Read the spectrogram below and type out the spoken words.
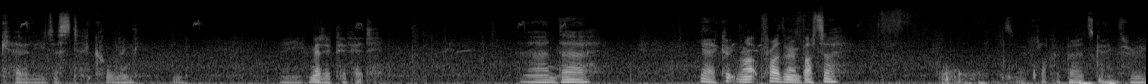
Curlew just calling a meadow pipit. And uh, yeah, cook them up, fry them in butter. So a flock of birds going through.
